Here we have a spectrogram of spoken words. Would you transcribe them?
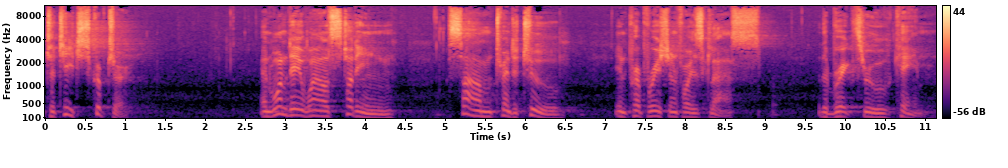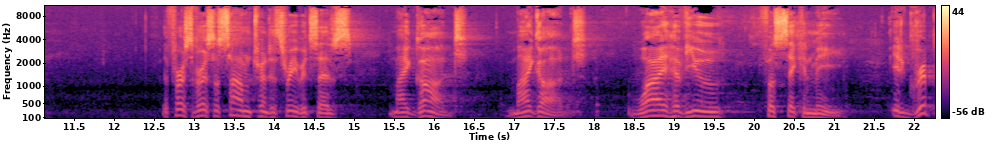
to teach scripture. And one day, while studying Psalm 22 in preparation for his class, the breakthrough came. The first verse of Psalm 23, which says, My God, my God, why have you forsaken me? It gripped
